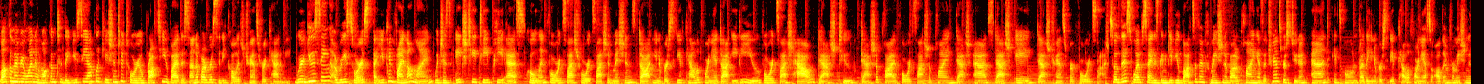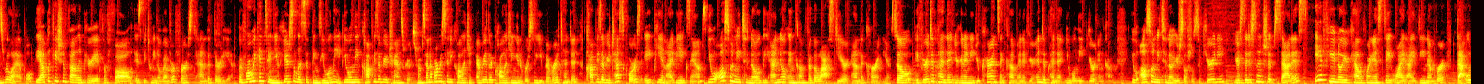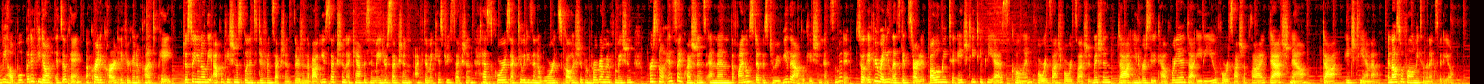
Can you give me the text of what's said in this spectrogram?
Welcome everyone and welcome to the UC application tutorial brought to you by the Santa Barbara City College Transfer Academy. We're using a resource that you can find online, which is https colon forward slash forward slash admissions dot universityofcalifornia.edu forward slash how dash to dash apply forward slash applying dash as dash a dash transfer forward slash. So this website is going to give you lots of information about applying as a transfer student and it's owned by the University of California, so all the information is reliable the application filing period for fall is between November 1st and the 30th. Before we continue, here's a list of things you will need. You will need copies of your transcripts from Santa Barbara City College and every other college and university you've ever attended, copies of your test scores, AP and IB exams. You will also need to know the annual income for the last year and the current year. So if you're a dependent, you're going to need your parents' income, and if you're independent, you will need your income. You will also need to know your social security, your citizenship status. If you know your California statewide ID number, that would be helpful, but if you don't, don't, it's okay. A credit card if you're going to plan to pay. Just so you know, the application is split into different sections. There's an About You section, a campus and major section, academic history section, test scores, activities and awards, scholarship and program information, personal insight questions, and then the final step is to review the application and submit it. So if you're ready, let's get started. Follow me to https colon forward slash forward slash admission dot universityofcalifornia.edu forward slash apply dash now dot html and also follow me to the next video.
